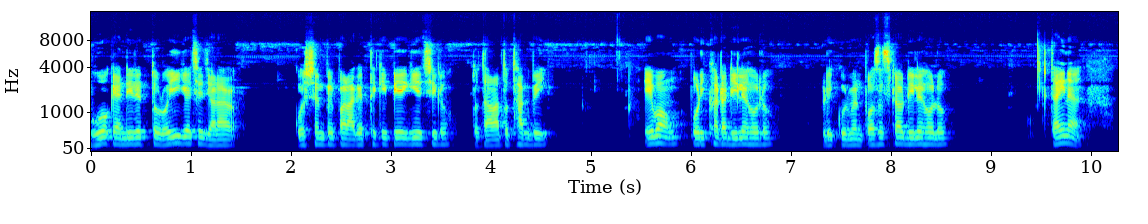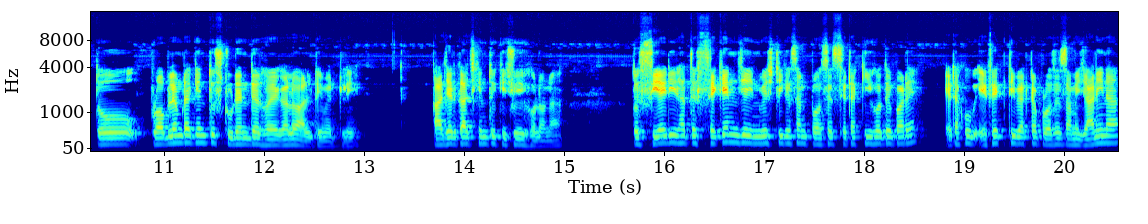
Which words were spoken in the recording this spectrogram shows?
ভুয়ো ক্যান্ডিডেট তো রয়েই গেছে যারা কোশ্চেন পেপার আগের থেকেই পেয়ে গিয়েছিল, তো তারা তো থাকবেই। এবং পরীক্ষাটা ডিলে হলো রিক্রুটমেন্ট প্রসেসটাও ডিলে হলো। তাই না? তো প্রবলেমটা কিন্তু স্টুডেন্টদের হয়ে গেল আলটিমেটলি কাজের কাজ কিন্তু কিছুই হলো না। তো সিআইডির হাতে সেকেন্ড যে ইনভেস্টিগেশন প্রসেস সেটা কি হতে পারে? এটা খুব এফেক্টিভ একটা প্রসেস আমি জানি না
